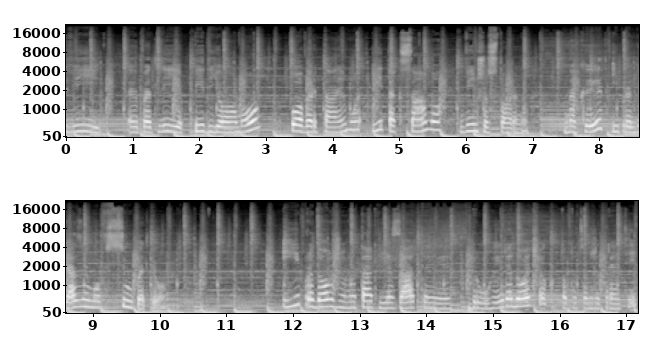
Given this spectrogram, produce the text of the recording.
дві е, петлі підйому, повертаємо і так само в іншу сторону. Накид і пров'язуємо всю петлю. І продовжуємо так в'язати другий рядочок, тобто це вже третій.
